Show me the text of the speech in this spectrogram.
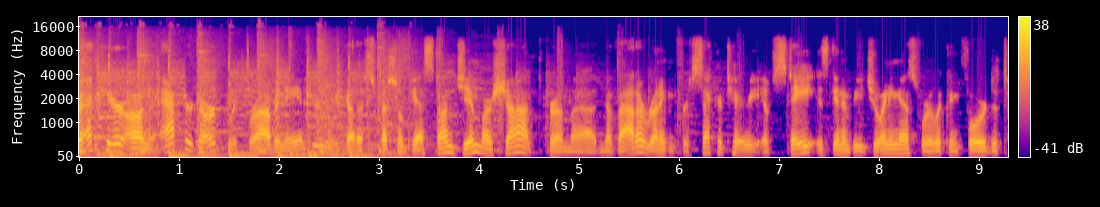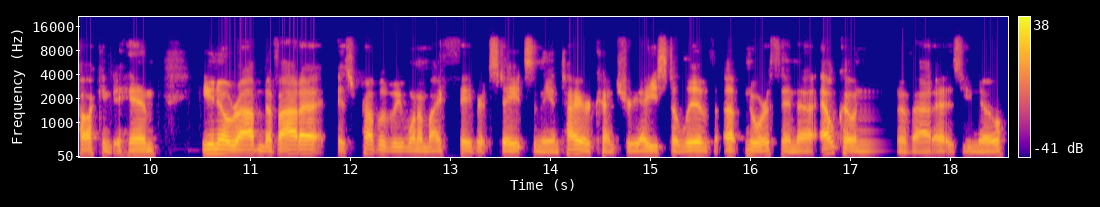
Back here on After Dark with Rob and Andrew. We've got a special guest on. Jim Marchant from uh, Nevada, running for Secretary of State, is going to be joining us. We're looking forward to talking to him. You know, Rob, Nevada is probably one of my favorite states in the entire country. I used to live up north in uh, Elko, Nevada, as you know.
